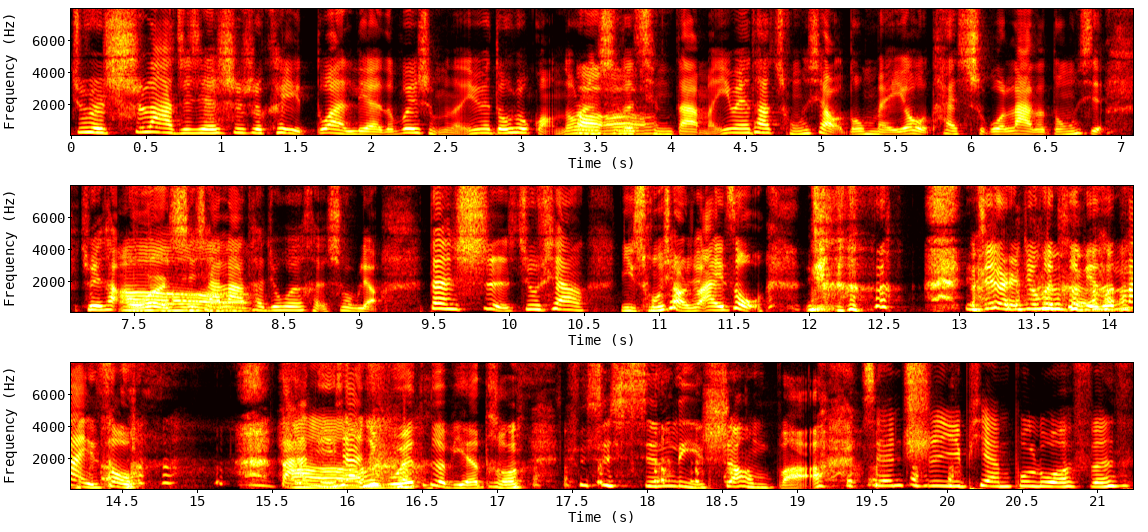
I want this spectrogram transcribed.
就是吃辣这件事是可以锻炼的。为什么呢？因为都是广东人吃的清淡嘛，因为他从小都没有太吃过辣的东西，所以他偶尔吃一下辣，哦他就会很受不了。但是就像你从小就挨揍，你 你这个人就会特别的耐揍。打你一下，你不会特别疼。是心理上吧？先吃一片布洛芬，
